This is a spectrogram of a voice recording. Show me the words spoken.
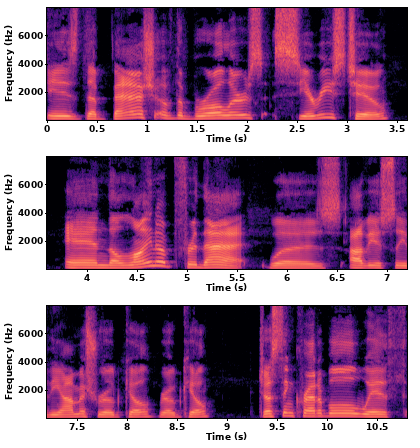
is the Bash of the Brawlers Series 2, and the lineup for that was obviously the Amish Roadkill, Roadkill, Justin Credible with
